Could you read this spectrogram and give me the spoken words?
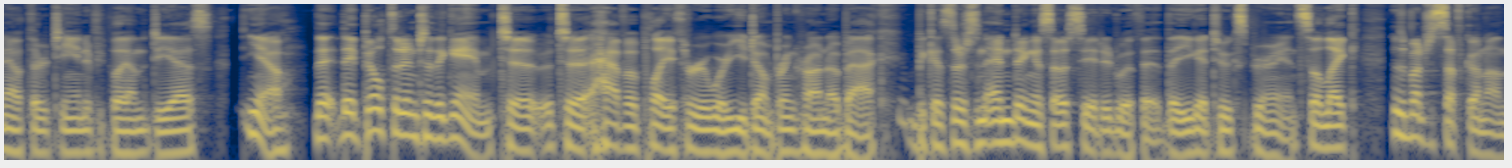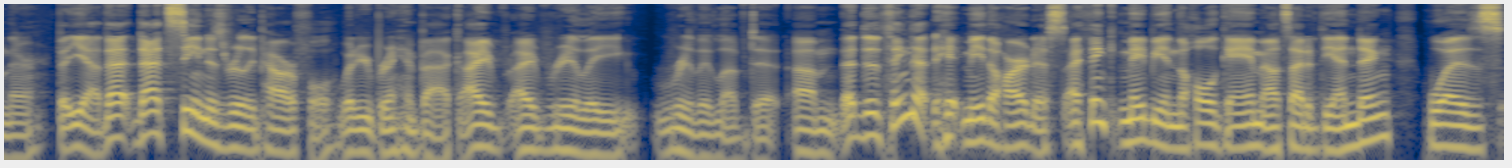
now, 13 if you play on the DS. You know, they, they built it into the game to to have a playthrough where you don't bring Crono back because there's an ending associated with it that you get to experience. So like, there's a bunch of stuff going on there. But yeah, that that scene is really powerful when you bring him back. I I really really loved it. Um, the- the thing that hit me the hardest, I think maybe in the whole game outside of the ending, was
